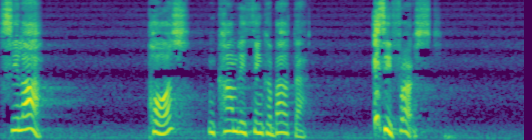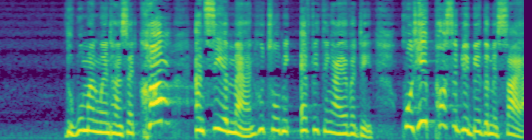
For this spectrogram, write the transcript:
Selah. Pause and calmly think about that. Is he first? The woman went and said, Come and see a man who told me everything I ever did. Could he possibly be the Messiah?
